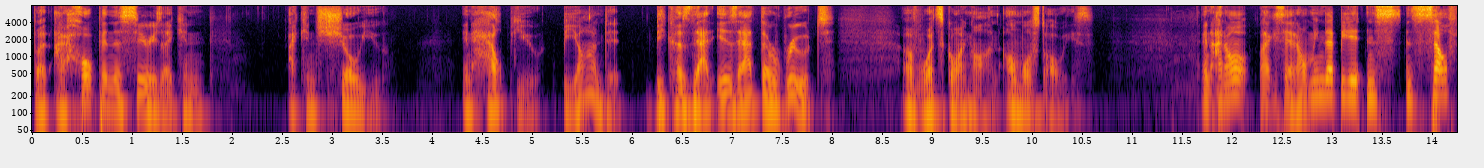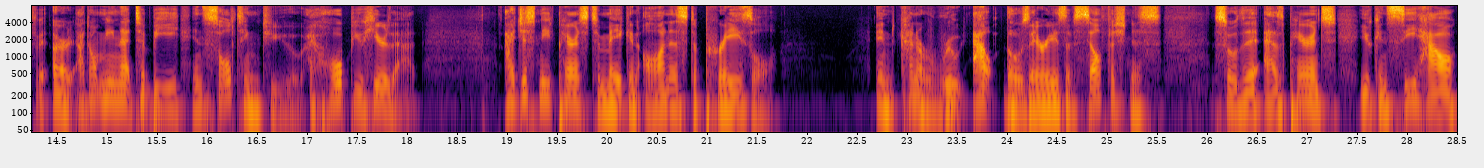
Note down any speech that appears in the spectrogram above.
But I hope in this series I can I can show you and help you beyond it because that is at the root of what's going on almost always. And I don't, like I said, I don't mean that be in, in self, or I don't mean that to be insulting to you. I hope you hear that. I just need parents to make an honest appraisal and kind of root out those areas of selfishness so that as parents, you can see how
